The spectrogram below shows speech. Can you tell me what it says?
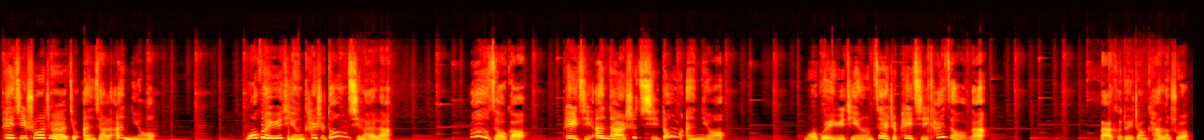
佩奇说着，就按下了按钮。魔鬼鱼艇开始动起来了。哦，糟糕！佩奇按的是启动按钮。魔鬼鱼艇载着佩奇开走了。巴克队长看了，说：“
